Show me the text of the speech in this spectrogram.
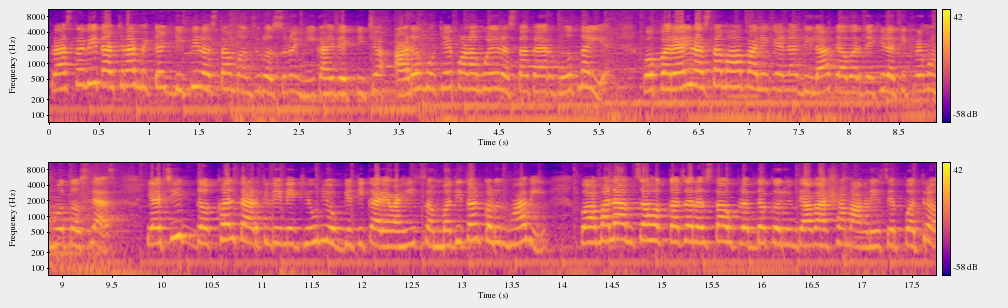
प्रास्ताविक अठरा मीटर डीपी रस्ता मंजूर असूनही काही व्यक्तीच्या आडमोठेपणामुळे रस्ता तयार होत नाहीये व पर्यायी रस्ता महापालिकेने दिला त्यावर देखील अतिक्रमण होत असल्यास याची दखल तातडीने घेऊन योग्य ती कार्यवाही संबंधितांकडून व्हावी व आम्हाला आमचा हक्काचा रस्ता उपलब्ध करून द्यावा अशा मागणीचे पत्र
